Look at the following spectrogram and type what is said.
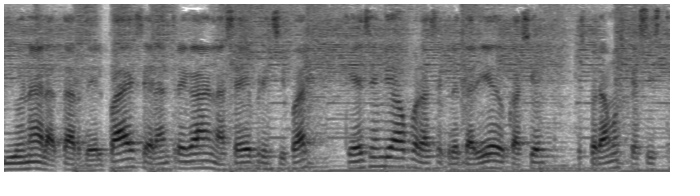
y 1 de la tarde, el PAE será entregado en la sede principal que es enviado por la Secretaría de Educación. Esperamos que asista.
